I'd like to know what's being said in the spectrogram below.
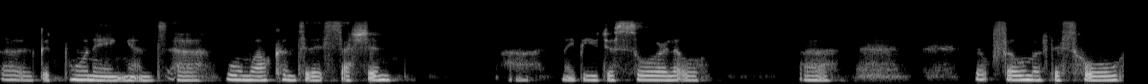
So, good morning and uh, warm welcome to this session. Uh, maybe you just saw a little uh, little film of this hall.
